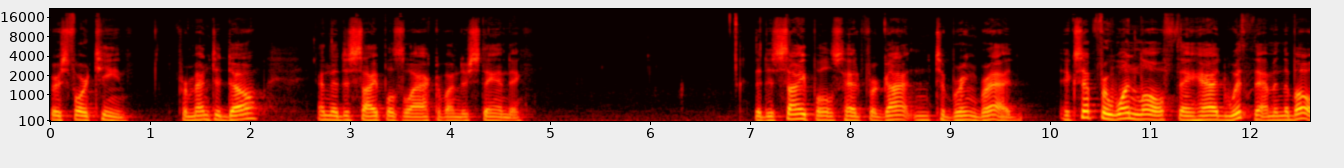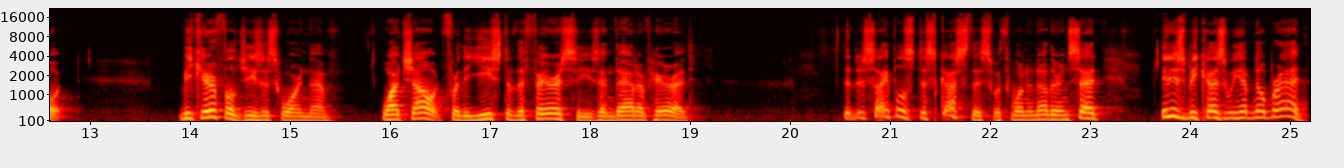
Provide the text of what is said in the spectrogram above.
Verse 14 fermented dough and the disciples' lack of understanding. The disciples had forgotten to bring bread except for one loaf they had with them in the boat. Be careful, Jesus warned them. Watch out for the yeast of the Pharisees and that of Herod. The disciples discussed this with one another and said, It is because we have no bread.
